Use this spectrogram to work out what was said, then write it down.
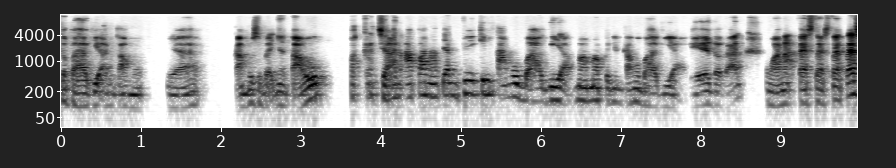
kebahagiaan kamu, ya, kamu sebaiknya tahu pekerjaan apa nanti yang bikin kamu bahagia. Mama pengen kamu bahagia, gitu kan? Mana tes tes tes tes,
